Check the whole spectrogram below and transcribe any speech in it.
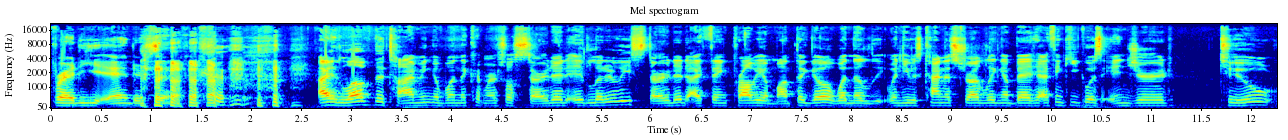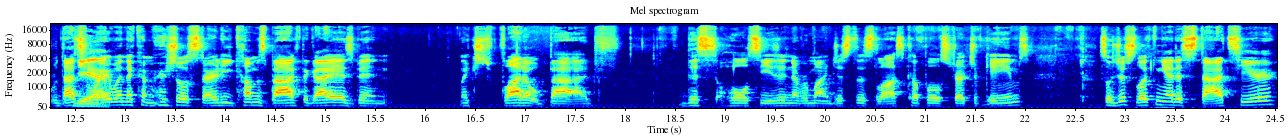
Freddie Andersen. I love the timing of when the commercial started. It literally started, I think, probably a month ago when the when he was kind of struggling a bit. I think he was injured too. That's Yeah. right when the commercial started. He comes back. The guy has been like flat out bad this whole season. Never mind, just this last couple stretch of games. So just looking at his stats here,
